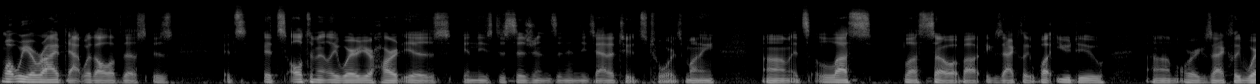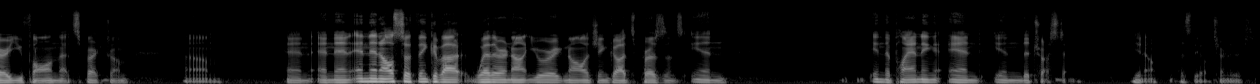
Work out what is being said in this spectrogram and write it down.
what we arrived at with all of this is it's it's ultimately where your heart is in these decisions and in these attitudes towards money. Um, it's less less so about exactly what you do um, or exactly where you fall on that spectrum. Um, and and then and then also think about whether or not you're acknowledging God's presence in in the planning and in the trusting, you know, as the alternatives.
